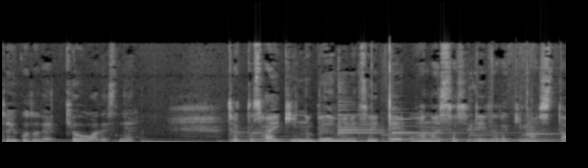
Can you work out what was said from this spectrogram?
ということで今日はですねちょっと最近のブームについてお話しさせていただきました。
